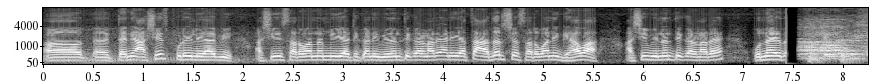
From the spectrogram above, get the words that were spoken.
त्यांनी अशीच पुढे लिहावी अशी सर्वांना मी या ठिकाणी विनंती करणार आहे आणि याचा आदर्श सर्वांनी घ्यावा अशी विनंती करणार आहे. पुन्हा एकदा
